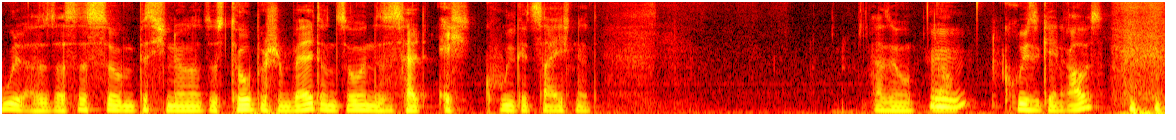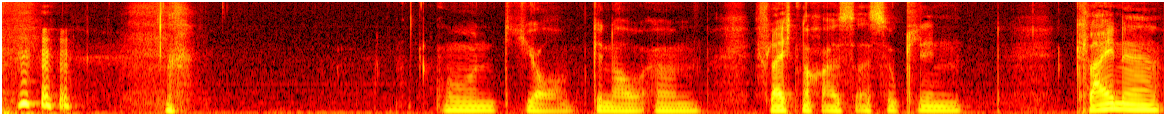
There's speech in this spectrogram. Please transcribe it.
cool. Also das ist so ein bisschen in einer dystopischen Welt und so und das ist halt echt cool gezeichnet. Also, ja, Mhm. Grüße gehen raus. und ja, genau. Ähm, vielleicht noch als, als so klein, kleine,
